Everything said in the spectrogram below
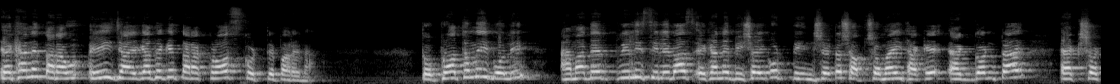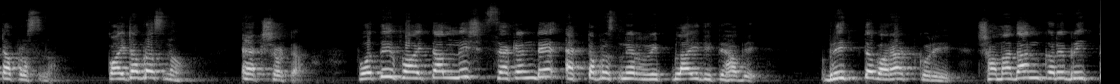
এখানে তারা এই জায়গা থেকে তারা ক্রস করতে পারে না। তো প্রথমেই বলি, আমাদের প্রিলি সিলেবাস এখানে বিষয়কোড তিনশোটা সবসময়ই থাকে, এক ঘন্টায় একশোটা প্রশ্ন। কয়টা প্রশ্ন? একশোটা। প্রতি পঁয়তাল্লিশ সেকেন্ডে একটা প্রশ্নের রিপ্লাই দিতে হবে। বৃত্ত ভরাট করে। সমাধান করে বৃত্ত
